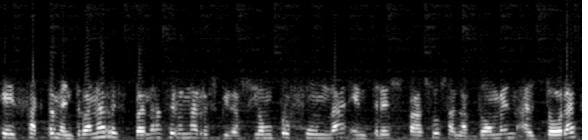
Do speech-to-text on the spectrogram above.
Exactamente, van a, van a hacer una respiración profunda en tres pasos al abdomen, al tórax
